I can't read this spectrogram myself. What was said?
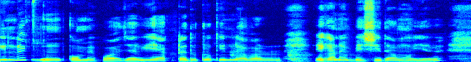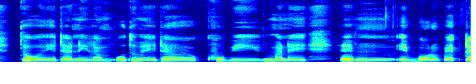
কিনলে কমে পাওয়া যায়। ওই একটা দুটো কিনলে আবার এখানে বেশি দাম হয়ে যাবে। তো এটা নিলাম প্রথমে। এটা খুবই মানে এই বড় প্যাকটা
